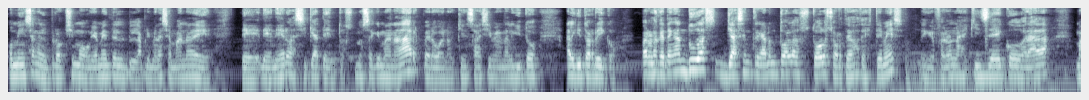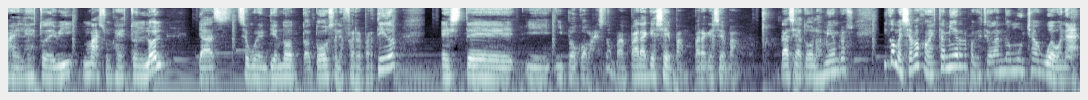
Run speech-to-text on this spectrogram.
Comienzan el próximo, obviamente, la primera semana de, enero, así que atentos. No sé qué me van a dar, pero bueno, quién sabe si me dan algo, rico. Para los que tengan dudas, ya se entregaron todos los, todos los sorteos de este mes, de que fueron las skins de Eco Dorada, más el gesto de Vi, más un gesto en LOL ya según entiendo a todos se les fue repartido. Este y, poco más, ¿no? Para, que sepan, para que sepan. Gracias a todos los miembros. Y comencemos con esta mierda porque estoy hablando mucha huevonada.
